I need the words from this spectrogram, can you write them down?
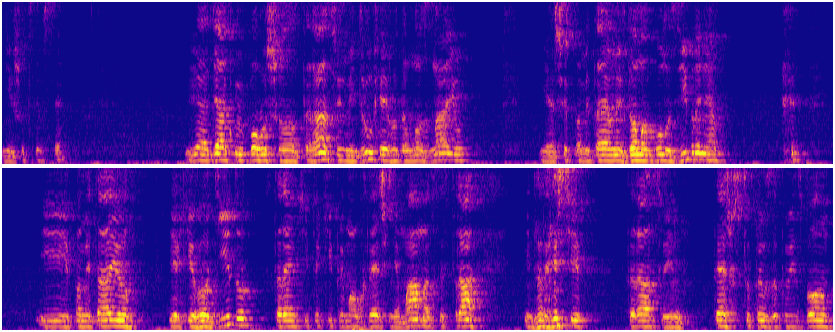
ніж оце все. Я дякую Богу, що Тарас, він мій друг, я його давно знаю. Я ще пам'ятаю, у них вдома було зібрання. І пам'ятаю, як його дідо, старенький такий приймав хрещення, мама, сестра. І нарешті Тарас він теж вступив в заповідь з Богом.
